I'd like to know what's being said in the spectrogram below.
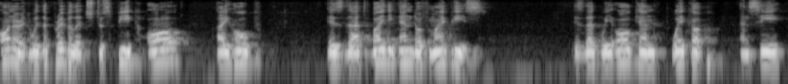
honored with the privilege to speak, all I hope is that by the end of my piece, is that we all can wake up and see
